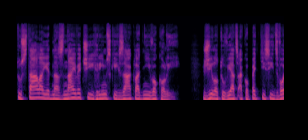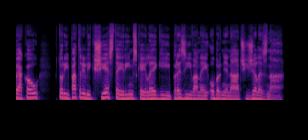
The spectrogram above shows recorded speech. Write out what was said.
tu stála jedna z najväčších rímskych základní v okolí. Žilo tu viac ako 5000 vojakov, ktorí patrili k 6. rímskej légii prezývanej obrnená či železná.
